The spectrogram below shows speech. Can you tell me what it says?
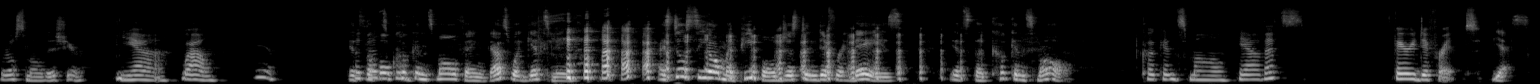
real small this year. Yeah. Wow. Yeah. It's But the whole cool. cooking small thing. That's what gets me. I still see all my people just in different days. It's the cooking small. Cooking small. Yeah, that's very different. Yes.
